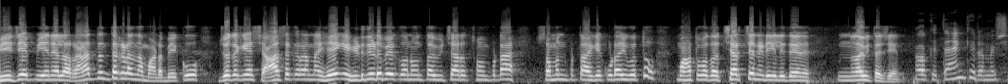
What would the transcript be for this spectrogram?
ಬಿಜೆಪಿ ಏನೆಲ್ಲ ರಣತಂತ್ರಗಳನ್ನು ಮಾಡಬೇಕು, ಜೊತೆಗೆ ಶಾಸಕರನ್ನ ಹೇಗೆ ಹಿಡಿದಿಡಬೇಕು ಅನ್ನುವಂಥ ವಿಚಾರಕ್ಕೆ ಸಂಬಂಧಪಟ್ಟ ಸಂಬಂಧಪಟ್ಟ ಹಾಗೆ ಕೂಡ ಇವತ್ತು ಮಹತ್ವದ ಚರ್ಚೆ ನಡೆಯಲಿದೆ. Navita Jain. Okay thank you Ramesh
